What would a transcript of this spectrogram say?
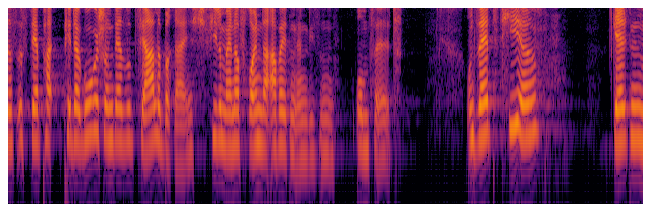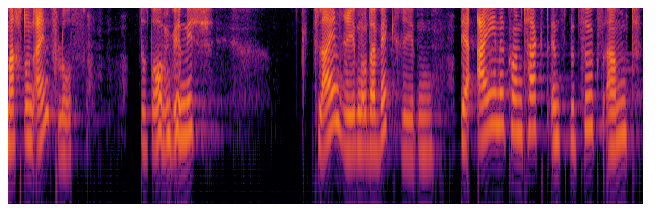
das ist der pädagogische und der soziale Bereich. Viele meiner Freunde arbeiten in diesem Umfeld. Und selbst hier gelten Macht und Einfluss. Das brauchen wir nicht kleinreden oder wegreden. Der eine Kontakt ins Bezirksamt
